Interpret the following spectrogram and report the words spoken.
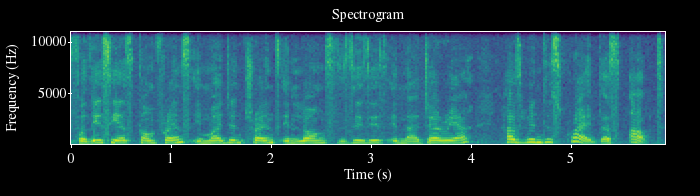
For this year's conference, emerging trends in lungs diseases in Nigeria has been described as apt,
